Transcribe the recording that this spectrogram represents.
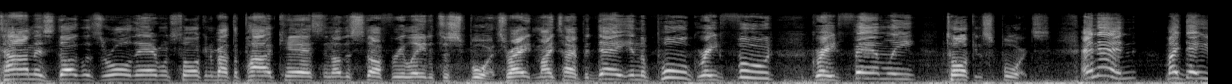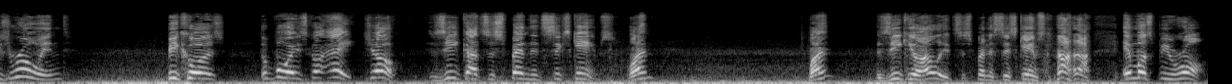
Thomas, Douglas are all there. Everyone's talking about the podcast and other stuff related to sports, right? My type of day in the pool, great food, great family, talking sports. And then my day's ruined because the boys go, hey, Joe, Zeke got suspended six games. What? What? Ezekiel Elliott suspended six games. Nah, nah, it must be wrong.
